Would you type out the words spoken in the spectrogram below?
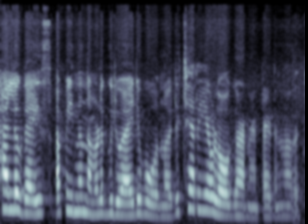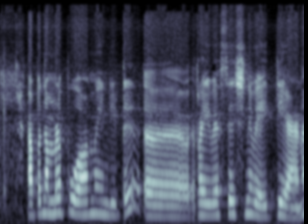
ഹലോ ഗൈസ് അപ്പോൾ ഇന്ന് നമ്മൾ ഗുരുവായൂർ പോകുന്ന ഒരു ചെറിയ വ്ളോഗാണ് കേട്ടോ ഇടുന്നത്. അപ്പോൾ നമ്മൾ പോകാൻ വേണ്ടിയിട്ട് റെയിൽവേ സ്റ്റേഷന് വെയിറ്റ് ചെയ്യാണ്.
